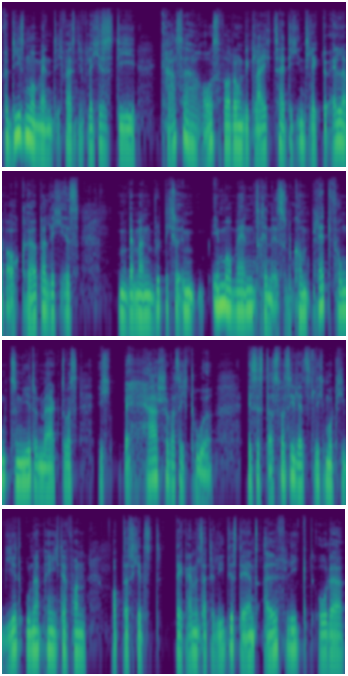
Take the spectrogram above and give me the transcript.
für diesen Moment, ich weiß nicht, vielleicht ist es die krasse Herausforderung, die gleichzeitig intellektuell, aber auch körperlich ist, wenn man wirklich so im, im Moment drin ist und komplett funktioniert und merkt, was, ich beherrsche, was ich tue, ist es das, was sie letztlich motiviert, unabhängig davon, ob das jetzt der kleine Satellit ist, der ins All fliegt oder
